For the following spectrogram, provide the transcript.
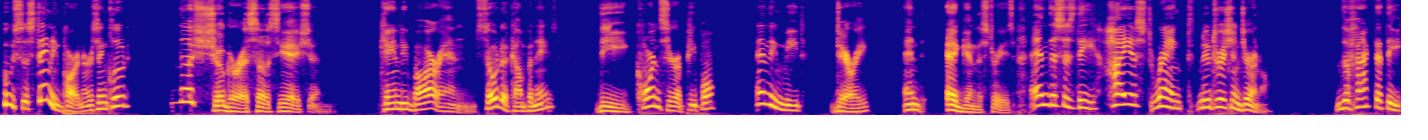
whose sustaining partners include the Sugar Association, candy bar and soda companies, the corn syrup people, and the meat, dairy, and egg industries. And this is the highest-ranked nutrition journal. The fact that the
